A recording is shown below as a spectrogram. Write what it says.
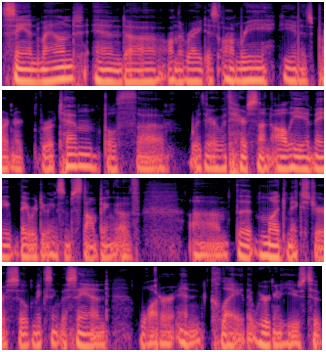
sand mound, and uh, on the right is Omri. He and his partner Rotem both uh, were there with their son Ali, and they they were doing some stomping of um, the mud mixture, so mixing the sand, water, and clay that we were going to use to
